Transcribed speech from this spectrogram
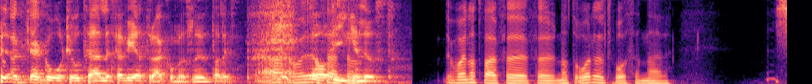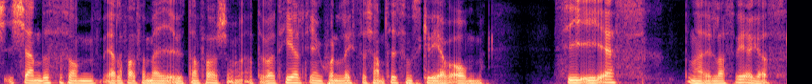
jag, jag går till hotellet för jag vet hur det här kommer att sluta. Liksom. Ja, Jag har ingen som, lust. det var ju något var för, för något år eller två sedan när kändes det som, i alla fall för mig utanför, som att det var ett helt gäng journalister samtidigt som skrev om CES, den här i Las Vegas.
